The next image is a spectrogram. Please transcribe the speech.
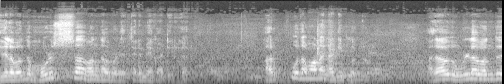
இதில் வந்து முழுசாக வந்து அவருடைய திறமையை காட்டியிருக்காரு. அற்புதமான நடிப்பு. அதாவது உள்ளே வந்து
